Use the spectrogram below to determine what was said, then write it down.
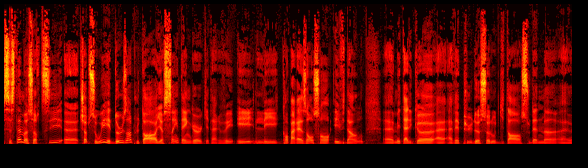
System a sorti euh, Chop Suey et deux ans plus tard il y a Saint Anger qui est arrivé et les comparaisons sont évidentes. Euh, Metallica euh, avait plus de solo de guitare soudainement. Euh,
